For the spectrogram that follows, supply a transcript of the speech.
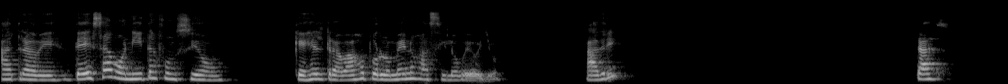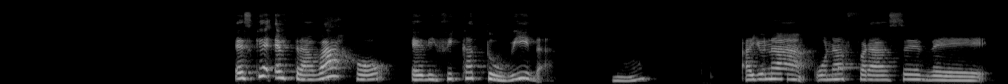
a través de esa bonita función que es el trabajo, por lo menos así lo veo yo. Adri. ¿Estás? Es que el trabajo edifica tu vida. Hay una, una frase de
